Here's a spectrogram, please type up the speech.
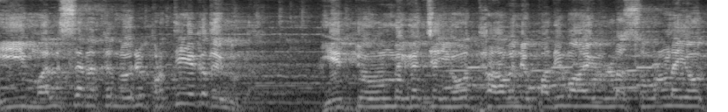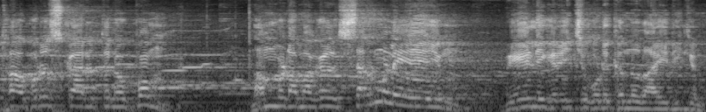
ഈ മത്സരത്തിന് ഒരു പ്രത്യേകതയുണ്ട്. ഏറ്റവും മികച്ച യോദ്ധാവിന് പതിവായുള്ള സുവർണയോദ്ധ പുരസ്കാരത്തിനൊപ്പം നമ്മുടെ മകൾ ശർമ്മളയെയും വേളി കഴിച്ചു കൊടുക്കുന്നതായിരിക്കും.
